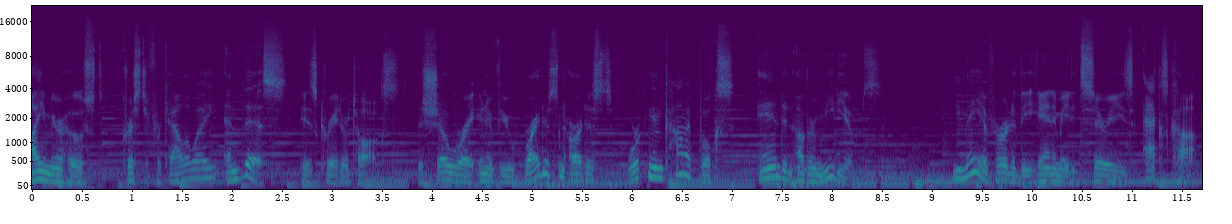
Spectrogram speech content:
I am your host, Christopher Calloway, and this is Creator Talks, the show where I interview writers and artists working in comic books and in other mediums. You may have heard of the animated series Axe Cop,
